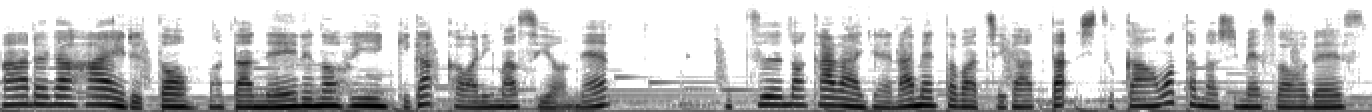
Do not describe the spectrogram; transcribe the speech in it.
パールが入るとまたネイルの雰囲気が変わりますよね。普通のカラーやラメとは違った質感を楽しめそうです。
